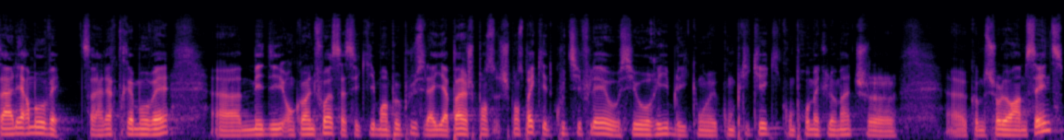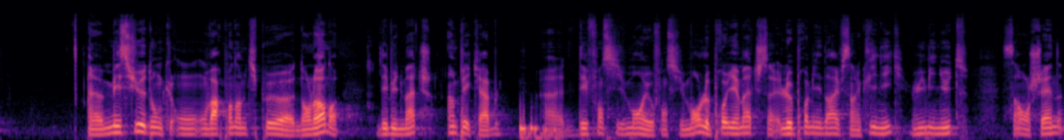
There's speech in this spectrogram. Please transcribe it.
a l'air mauvais. Ça a l'air très mauvais. Mais encore une fois, ça s'équilibre un peu plus. Là, il y a pas, je pense, je pense pas qu'il y ait de coups de sifflet aussi horribles et com- compliqués qui compromettent le match comme sur le Ram messieurs, donc, on, on va reprendre un petit peu dans l'ordre. Début de match, impeccable, défensivement et offensivement. Le premier match, le premier drive, c'est un clinique, 8 minutes, ça enchaîne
